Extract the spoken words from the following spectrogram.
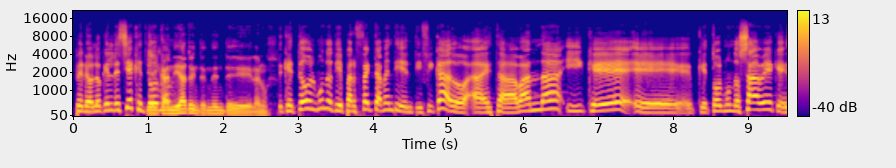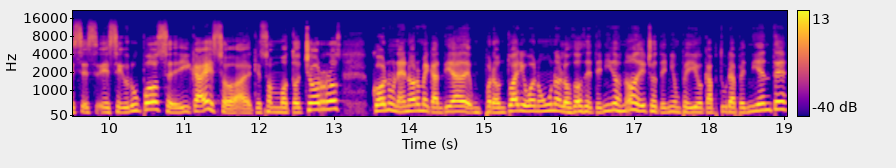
pero lo que él decía es que todo el, candidato intendente de Lanús. Que todo el mundo tiene perfectamente identificado a esta banda y que, eh, que todo el mundo sabe que ese, ese grupo se dedica a eso, que son motochorros con una enorme cantidad de un prontuario, bueno, uno de los dos detenidos, ¿no? De hecho, tenía un pedido de captura pendiente.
